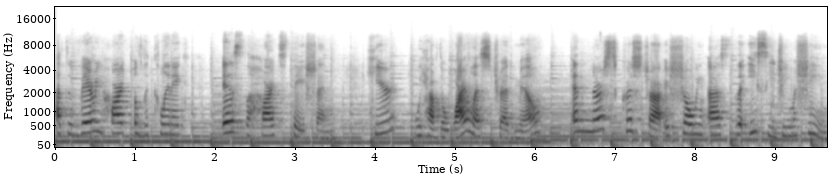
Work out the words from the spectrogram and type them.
At the very heart of the clinic is the heart station. Here, we have the wireless treadmill, and Nurse Kristia is showing us the ECG machine.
